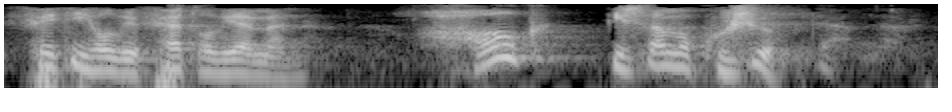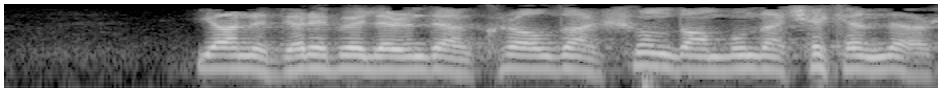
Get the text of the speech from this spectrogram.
fetih oluyor, feth oluyor hemen. Halk İslam'a kuşu. Yani derebelerinden, kraldan, şundan bundan çekenler,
